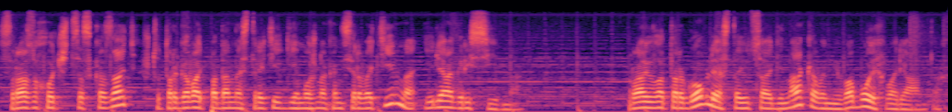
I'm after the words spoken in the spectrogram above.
Сразу хочется сказать, что торговать по данной стратегии можно консервативно или агрессивно. Правила торговли остаются одинаковыми в обоих вариантах.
